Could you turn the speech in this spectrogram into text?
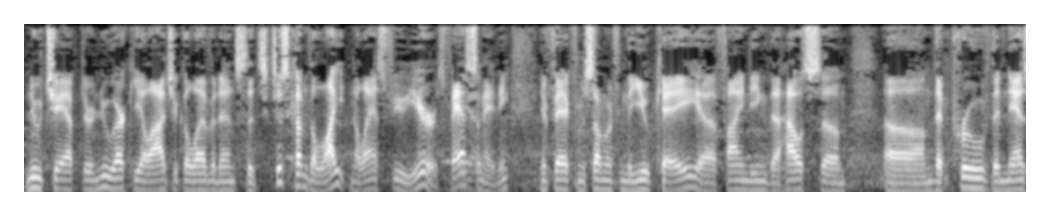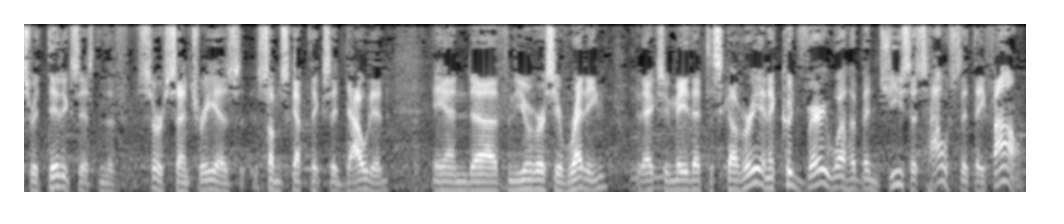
new chapter, new archaeological evidence that's just come to light in the last few years. Fascinating. Yeah. In fact, from someone from the UK uh, finding the house um, um, that proved that Nazareth did exist in the first century, as some skeptics had doubted, and uh, from the University of Reading that actually made that discovery, and it could very well have been Jesus' house that they found.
